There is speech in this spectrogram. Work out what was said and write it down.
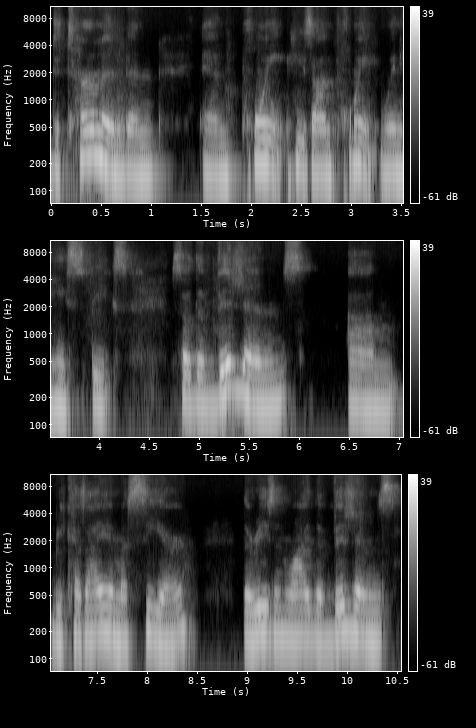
determined and and point he's on point when he speaks so the visions um, because i am a seer the reason why the visions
